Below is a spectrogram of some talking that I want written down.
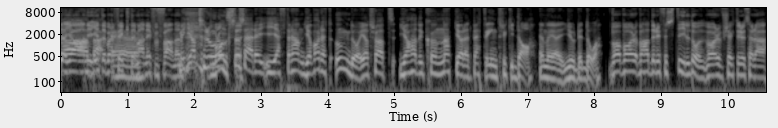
ja, han är eh. men han är för fan en Men jag tror monster. också så här i efterhand, jag var rätt ung då, jag tror att jag hade kunnat göra ett bättre intryck idag än vad jag gjorde då. Vad, vad, vad hade du för stil då? Var, försökte du så här,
